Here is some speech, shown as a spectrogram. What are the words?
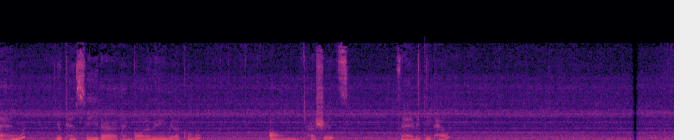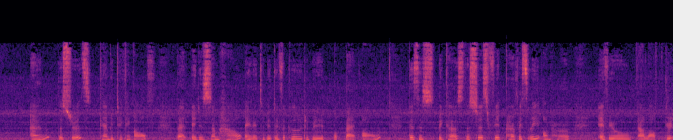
and you can see the embroidery Rilakkuma on her shoes. Very detailed. And the shoes can be taken off but it is somehow a little bit difficult to put it back on. This is because the shoes fit perfectly on her. If you are not good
